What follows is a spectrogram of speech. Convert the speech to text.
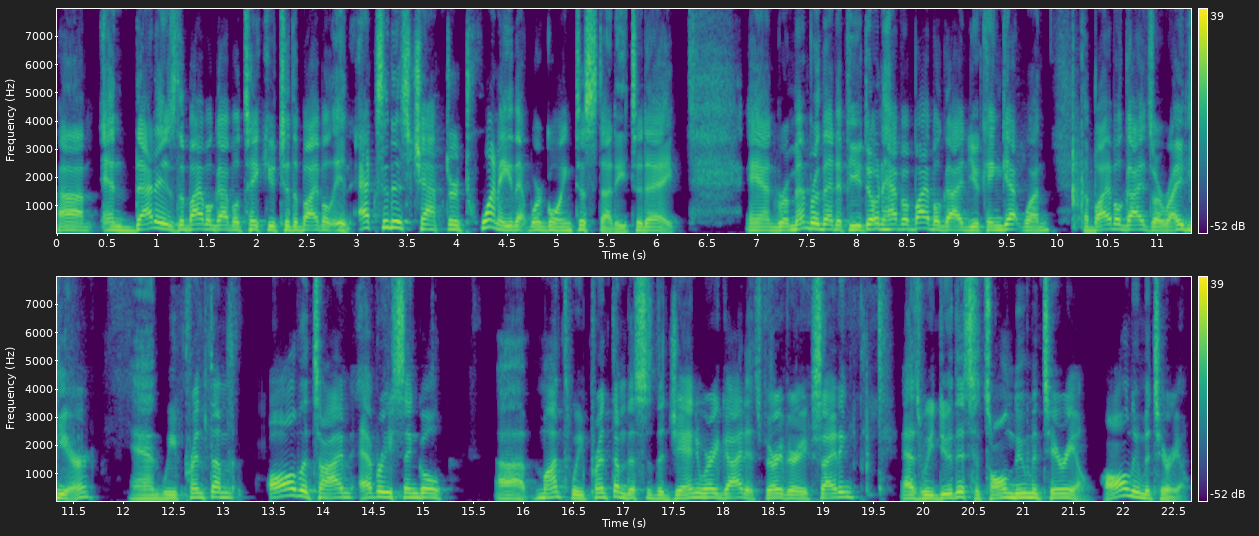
Um, and that is the Bible guide will take you to the Bible in Exodus chapter 20 that we're going to study today. And remember that if you don't have a Bible guide, you can get one. The Bible guides are right here, and we print them all the time, every single uh, month. We print them. This is the January guide. It's very, very exciting. As we do this, it's all new material, all new material.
